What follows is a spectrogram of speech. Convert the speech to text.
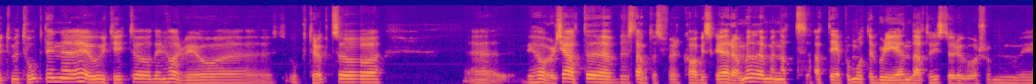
ut med tok, den eh, er jo utgitt, og den har vi jo opptrykt, så eh, vi har vel ikke helt bestemt oss for hva vi skal gjøre med det, men at, at det på en måte blir en del av historien vår som vi,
